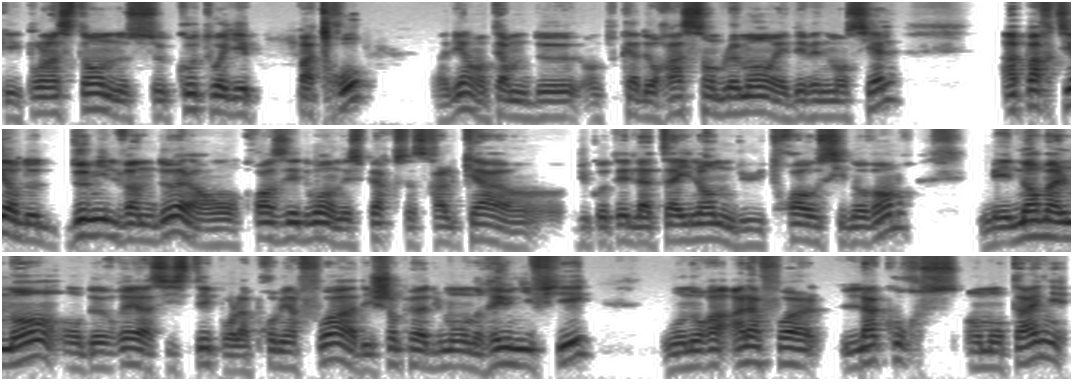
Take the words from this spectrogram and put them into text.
qui pour l'instant ne se côtoyaient pas trop, on va dire, en termes de, en tout cas, de rassemblement et d'événementiel. à partir de 2022, alors on croise les doigts, on espère que ce sera le cas hein, du côté de la Thaïlande du 3 au 6 novembre, mais normalement, on devrait assister pour la première fois à des championnats du monde réunifiés où on aura à la fois la course en montagne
